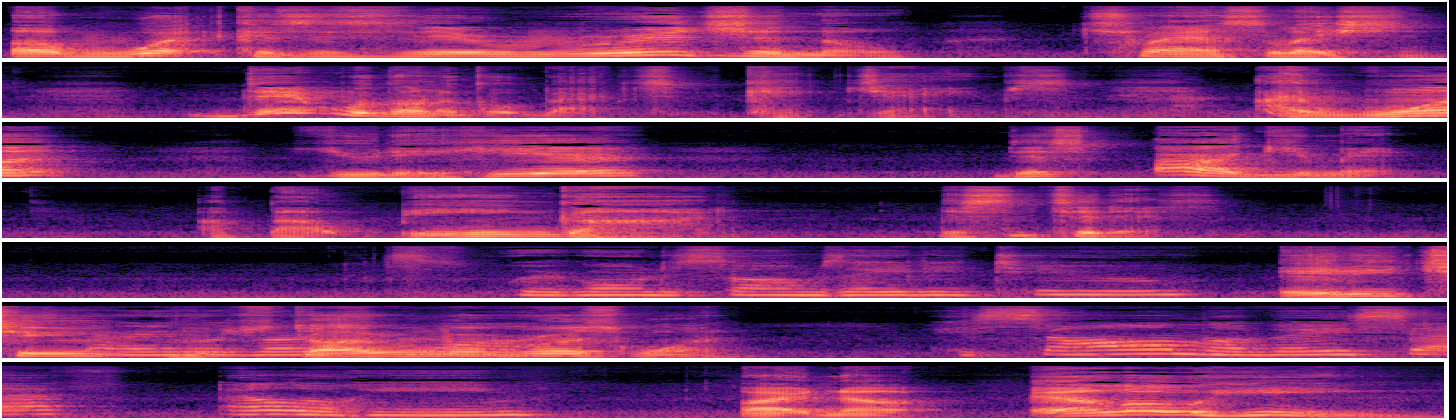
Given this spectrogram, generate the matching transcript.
of what, because it's the original translation. Then we're going to go back to King James. I want you to hear this argument about being God. Listen to this. We're going to Psalms 82. 82, starting with, starting verse, with 1. verse 1. A psalm of Asaph, Elohim. All right, now, Elohim,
